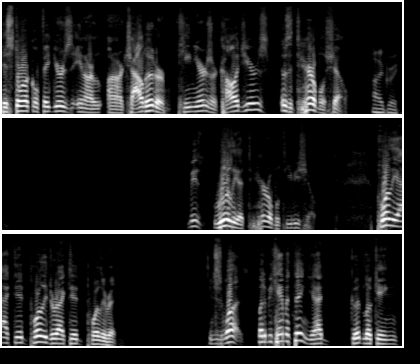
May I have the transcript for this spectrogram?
historical figures in our on our childhood or teen years or college years, it was a terrible show. I agree. I mean, it's really a terrible TV show. Poorly acted, poorly directed, poorly written. It just was. But it became a thing. You had good looking,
